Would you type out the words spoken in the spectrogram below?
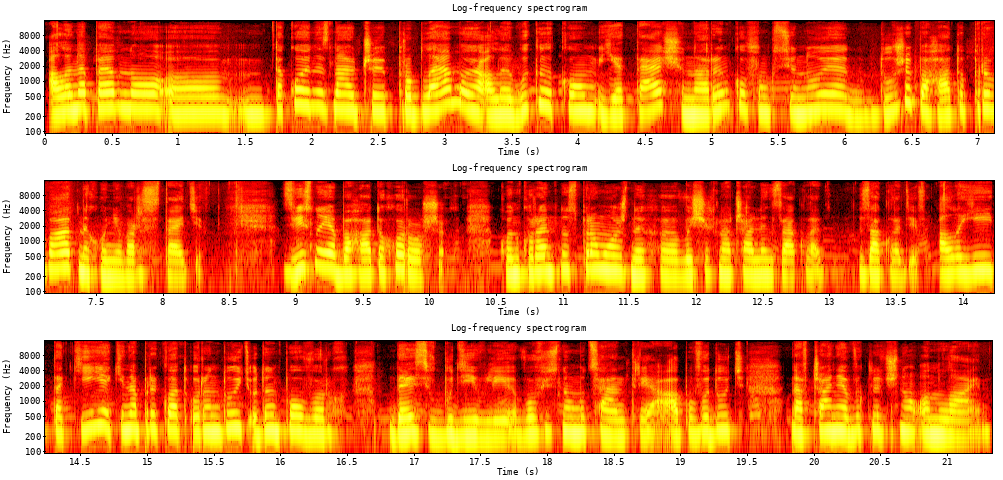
Але напевно е, такою не знаю, чи проблемою, але викликом є те, що на ринку функціонує дуже багато приватних університетів. Звісно, є багато хороших, конкурентноспроможних е, вищих навчальних заклад, закладів, але є й такі, які, наприклад, орендують один поверх десь в будівлі, в офісному центрі, або ведуть навчання виключно онлайн.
